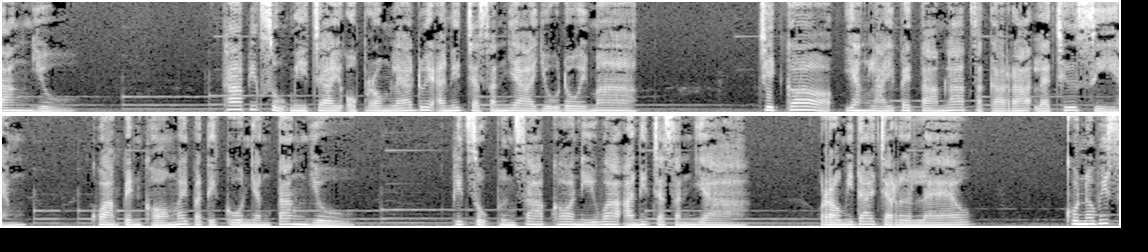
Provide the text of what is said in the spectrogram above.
ตั้งอยู่ ถ้าภิกษุมีใจอบรมแล้วด้วยอนิจจสัญญาอยู่โดยมาก จิตก็ยังไหลไปตามลาบสักการะและชื่อเสียง ความเป็นของไม่ปฏิกูลยังตั้งอยู่ ภิกษุพึงทราบข้อนี้ว่าอนิจจสัญญา เราไม่ได้เจริญแล้ว คุณวิเศ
